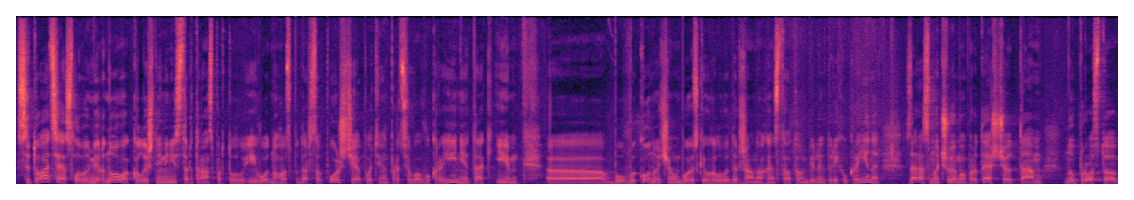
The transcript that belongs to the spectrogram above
Ситуація Славомір Нова, колишній міністр транспорту і водного господарства Польщі, а потім він працював в Україні, так і е, був виконуючим обов'язків голови Державного агентства автомобільних доріг України. Зараз ми чуємо про те, що там ну просто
